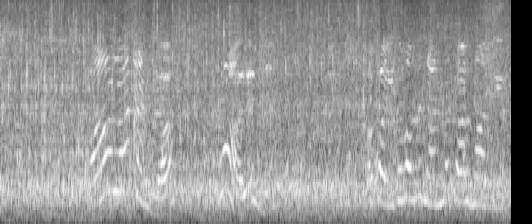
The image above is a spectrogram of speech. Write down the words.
ஆளா நண்டா பால் என்ன அப்பா இது வந்து நன்மை பால் மாதிரி இருக்கிறதா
